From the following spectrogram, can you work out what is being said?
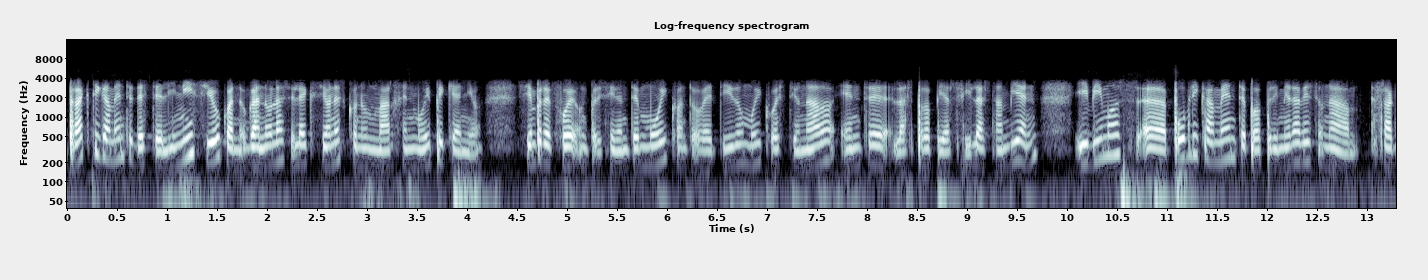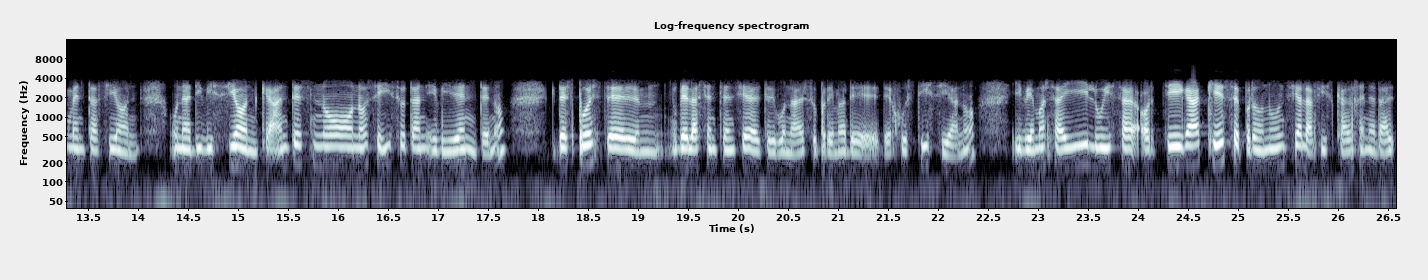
prácticamente desde el inicio, cuando ganó las elecciones con un margen muy pequeño. Siempre fue un presidente muy controvertido, muy cuestionado entre las propias filas también. Y vimos eh, públicamente por primera vez una fragmentación, una división que antes no, no se hizo tan evidente, ¿no? Después de, de la sentencia del Tribunal Supremo de, de Justicia, ¿no? Y vemos ahí Luisa Ortega que se pronuncia la fiscal general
